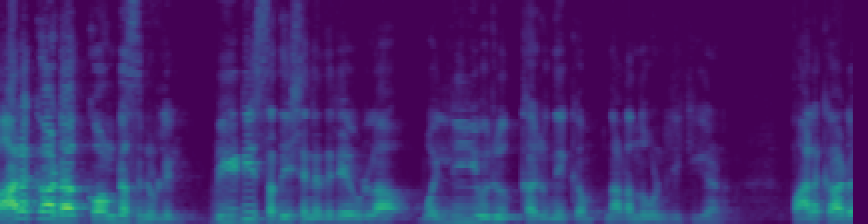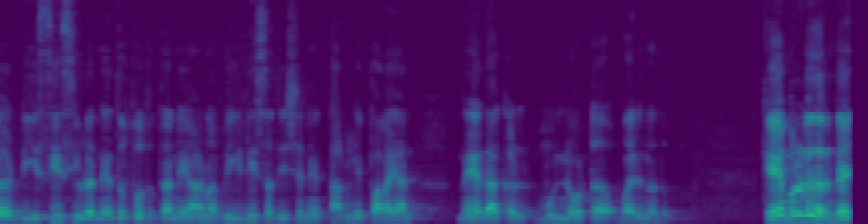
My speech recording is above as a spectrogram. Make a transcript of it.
പാലക്കാട് കോൺഗ്രസിനുള്ളിൽ വി ഡി സതീശനെതിരെയുള്ള വലിയൊരു കരുനീക്കം നടന്നുകൊണ്ടിരിക്കുകയാണ്. പാലക്കാട് ഡി സി സിയുടെ നേതൃത്വത്തിൽ തന്നെയാണ് വി ഡി സതീശനെ തള്ളിപ്പറയാൻ നേതാക്കൾ മുന്നോട്ട് വരുന്നത്. കെ മുരളീധരന്റെ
